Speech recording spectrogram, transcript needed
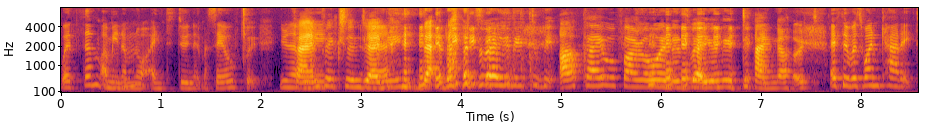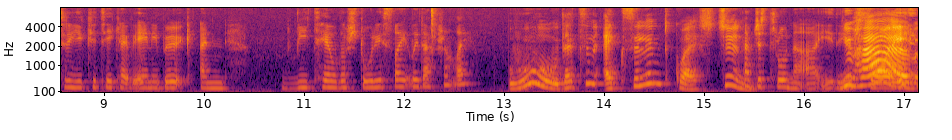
with them. I mean, I'm Mhm. not into doing it myself, but you know, Fan what I mean? fiction, Jennie. Yeah. that, that's where you need to be. Archive of our own is where you need to hang out. If there was one character you could take out of any book and retell their story slightly differently, Ooh, that's an excellent question. I've just thrown that at you. there, you have,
